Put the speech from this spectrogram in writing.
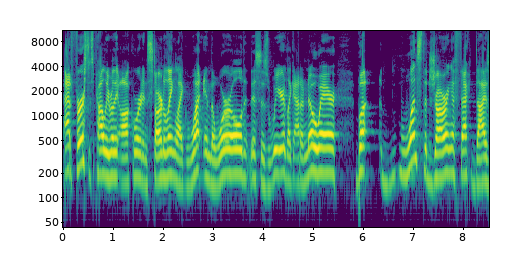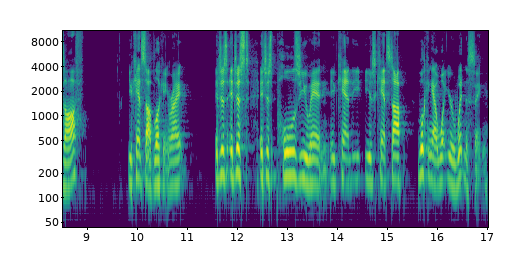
at first it's probably really awkward and startling, like, what in the world? This is weird, like out of nowhere. But once the jarring effect dies off, you can't stop looking, right? It just, it just, it just pulls you in. You can't, you just can't stop looking at what you're witnessing.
